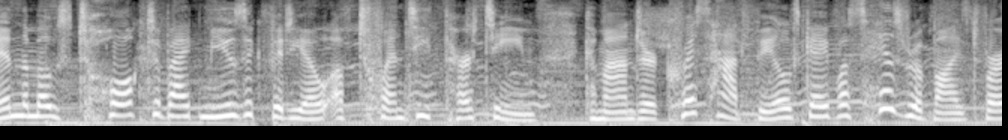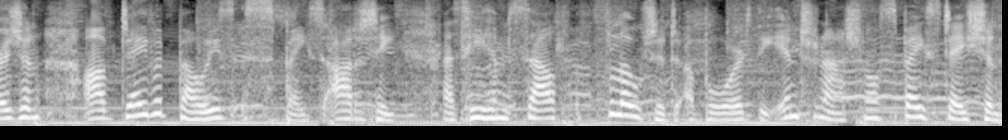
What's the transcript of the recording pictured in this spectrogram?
In the most talked about music video of 2013, Commander Chris Hadfield gave us his revised version of David Bowie's Space Oddity as he himself floated aboard the International Space Station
